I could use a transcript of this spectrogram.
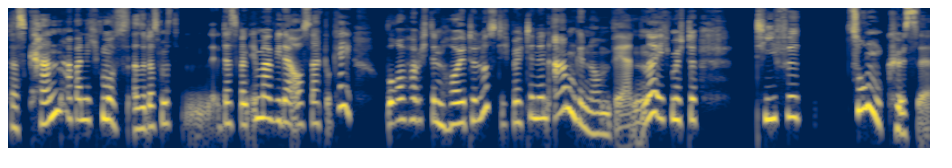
das kann, aber nicht muss. Also, dass man, dass man immer wieder auch sagt, okay, worauf habe ich denn heute Lust? Ich möchte in den Arm genommen werden. Ne? Ich möchte tiefe Zungenküsse.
